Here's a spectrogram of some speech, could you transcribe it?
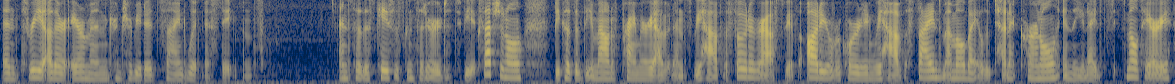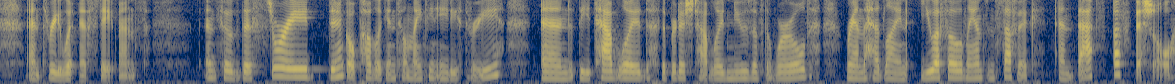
and three other airmen contributed signed witness statements. And so this case is considered to be exceptional because of the amount of primary evidence. We have the photographs, we have the audio recording, we have a signed memo by a lieutenant colonel in the United States military, and three witness statements. And so this story didn't go public until 1983. And the tabloid, the British tabloid News of the World, ran the headline UFO lands in Suffolk, and that's official.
